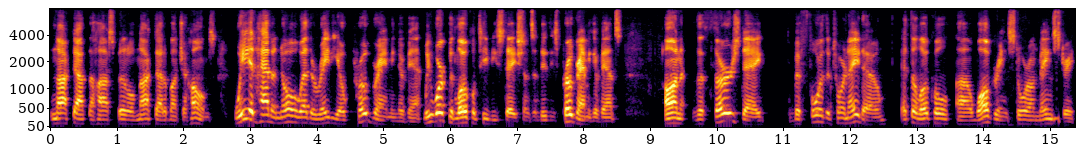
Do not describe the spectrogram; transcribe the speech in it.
knocked out the hospital, knocked out a bunch of homes we had had a NOAA Weather Radio programming event. We work with local TV stations and do these programming events on the Thursday before the tornado at the local uh, Walgreens store on Main Street.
